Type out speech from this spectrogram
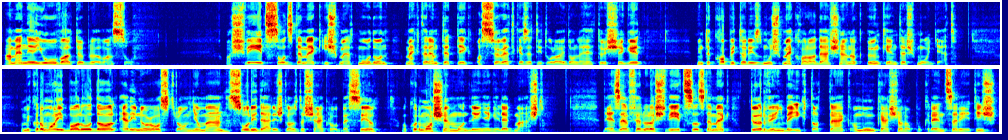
ám ennél jóval többről van szó. A svéd szocdemek ismert módon megteremtették a szövetkezeti tulajdon lehetőségét, mint a kapitalizmus meghaladásának önkéntes módját. Amikor a mai baloldal Elinor Ostrom nyomán szolidáris gazdaságról beszél, akkor ma sem mond lényegileg mást. De ezen felül a svéd szozdemek törvénybe iktatták a munkás alapok rendszerét is,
